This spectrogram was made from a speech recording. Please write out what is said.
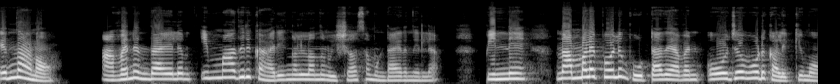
എന്നാണോ? അവൻ എന്തായാലും ഇമ്മാതിരി കാര്യങ്ങളിലൊന്നും വിശ്വാസമുണ്ടായിരുന്നില്ല. പിന്നെ നമ്മളെപ്പോലും കൂട്ടാതെ അവൻ ഓജോ ബോർഡ് കളിക്കുമോ?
